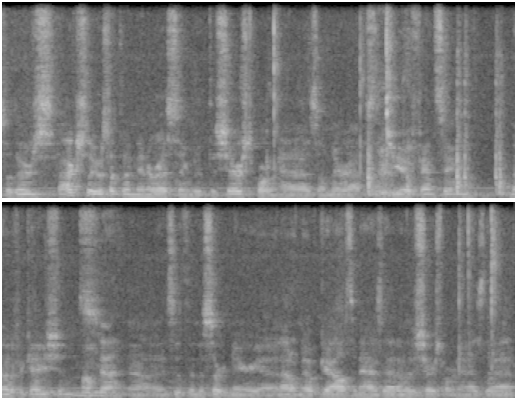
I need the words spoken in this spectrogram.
So there's actually was something interesting that the sheriff's department has on their app, the geofencing notifications. Okay. Uh, it's within a certain area, and I don't know if Gallatin has that, I know the sheriff's department has that.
